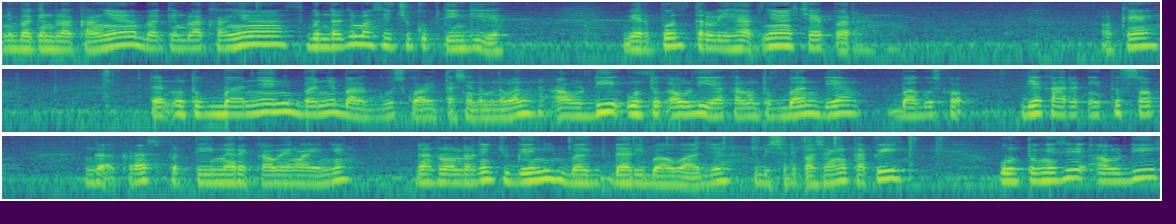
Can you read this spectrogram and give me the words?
ini bagian belakangnya bagian belakangnya sebenarnya masih cukup tinggi ya. Biarpun terlihatnya ceper. Oke. Dan untuk bannya ini bannya bagus kualitasnya teman-teman. Audi untuk Audi ya kalau untuk ban dia bagus kok. Dia karet itu soft nggak keras seperti merek KW yang lainnya. Dan rollernya juga ini dari bawah aja bisa dipasangin. Tapi untungnya sih Audi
